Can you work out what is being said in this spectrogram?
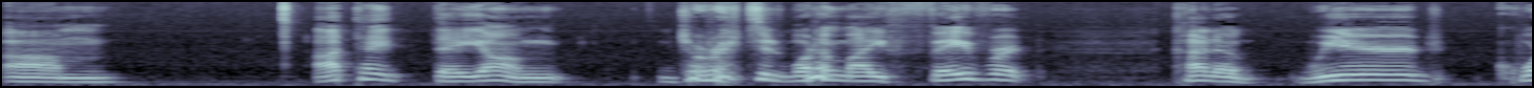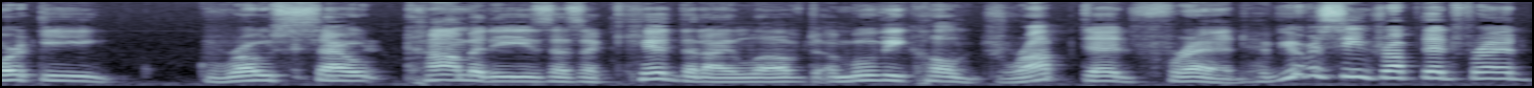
um, Ate De Jong directed one of my favorite kind of weird, quirky, gross out comedies as a kid that I loved, a movie called Drop Dead Fred. Have you ever seen Drop Dead Fred?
